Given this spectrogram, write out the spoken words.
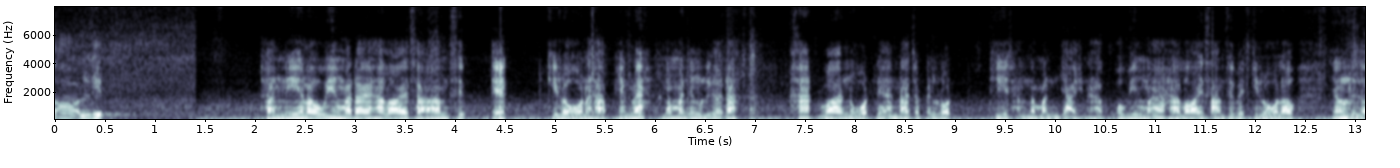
ต่อลิตรทางนี้เราวิ่งมาได้ 531 กิโลนะครับ เห็นไหมน้ำมันยังเหลือนะ คาดว่าโน้ตเนี่ยน่าจะเป็นรถที่ถังน้ำมันใหญ่นะครับเพราะวิ่งมา 531กิโลแล้วยังเหลือ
